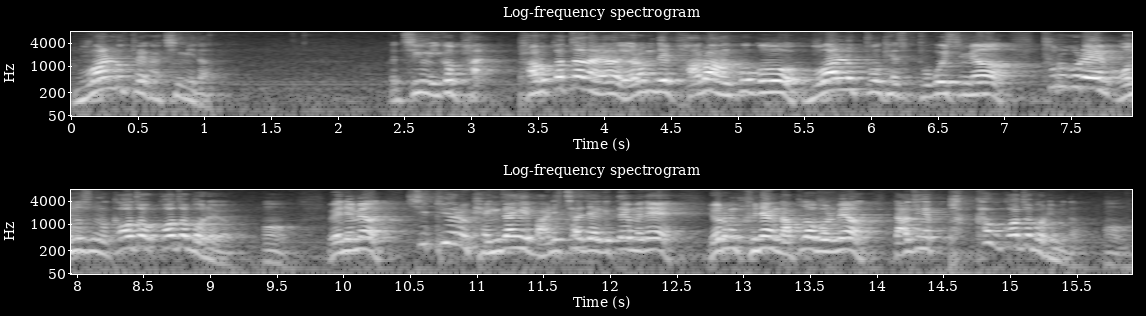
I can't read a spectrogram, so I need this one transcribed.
무한 루프에 갇힙니다. 지금 이거 바, 로 껐잖아요. 여러분들이 바로 안 끄고 무한루프 계속 보고 있으면 프로그램 어느 순간 꺼져 꺼져 버려요. 어. 왜냐면 CPU를 굉장히 많이 차지하기 때문에 여러분 그냥 놔둬버리면 나중에 팍 하고 꺼져 버립니다. 어.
